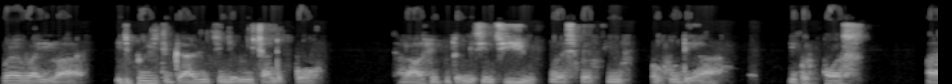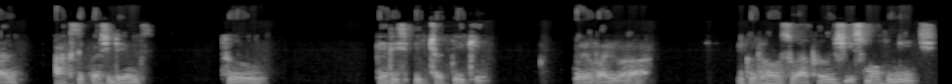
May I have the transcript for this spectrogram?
Wherever you are, it bridges the gap between the rich and the poor. It allows people to listen to you, irrespective of who they are. You could pause and ask the president to get his picture taken wherever you are. You could also approach a small village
